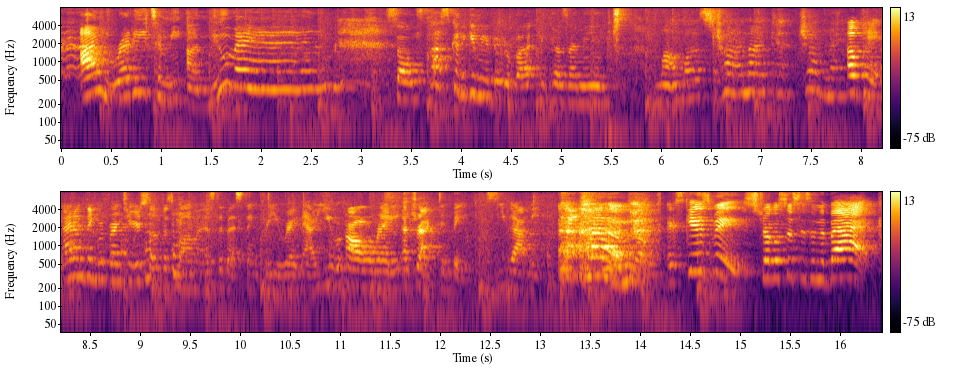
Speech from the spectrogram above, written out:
I'm ready to meet a new man. So that's gonna give me a bigger butt because I mean, mama's trying to catch a man. Okay, I don't think referring to yourself as mama is the best thing for you right now. You are already attracting babies. You got me. Excuse me, struggle sisters in the back.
